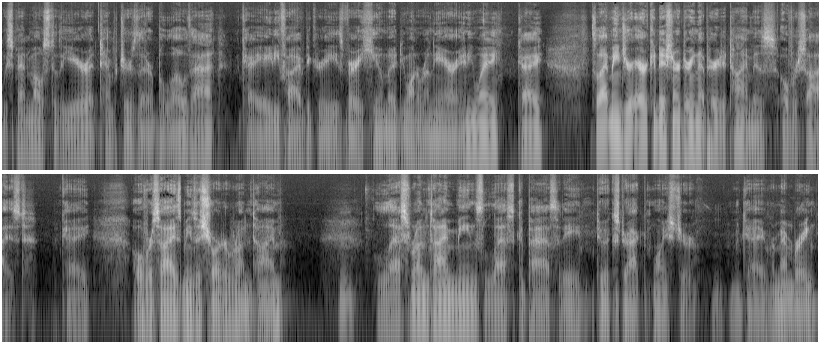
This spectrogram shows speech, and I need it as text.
We spend most of the year at temperatures that are below that. Okay, 85 degrees, very humid. You want to run the air anyway. Okay. So that means your air conditioner during that period of time is oversized. Okay. Oversized means a shorter runtime. Hmm. Less runtime means less capacity to extract moisture. Okay. Remembering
